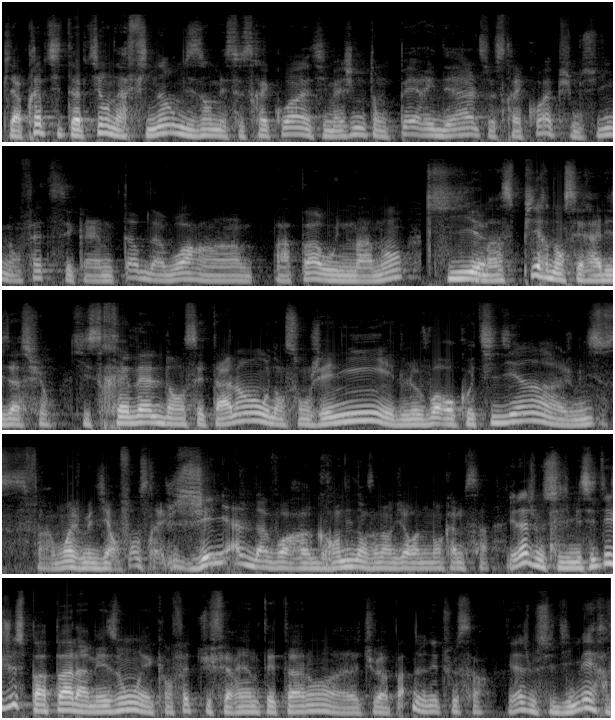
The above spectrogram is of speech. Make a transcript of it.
Puis après, petit à petit, en affinant, en me disant, mais ce serait quoi? T'imagines ton père idéal, ce serait quoi? Et puis, je me suis dit, mais en fait, c'est quand même top d'avoir un papa ou une maman qui m'inspire dans ses réalisations, qui se révèle dans ses talents ou dans son génie et de le voir au quotidien. Je me dis, enfin, moi, je me dis, enfant, ce serait génial d'avoir grandi dans un environnement comme ça. Et là, je me suis dit, mais si t'es juste papa à la maison et qu'en fait, tu fais rien de tes talents, euh, tu vas pas donner tout ça. Et là, je me suis dit, merde,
